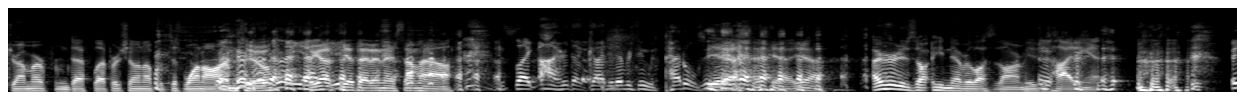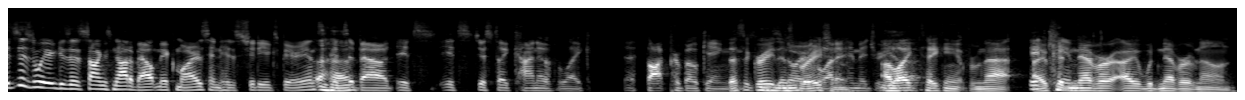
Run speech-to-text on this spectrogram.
drummer from Def Leppard showing up with just one arm too? we got to get that in there somehow. it's like, oh, I heard that guy did everything with pedals. man." Yeah, yeah, yeah. I heard his he never lost his arm. He was just hiding it. It's just weird because this song's not about Mick Mars and his shitty experience. Uh-huh. It's about it's it's just like kind of like a thought provoking. That's a great inspiration. A lot of imagery. I like taking it from that. It I could came- Mm. never. I would never have known.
